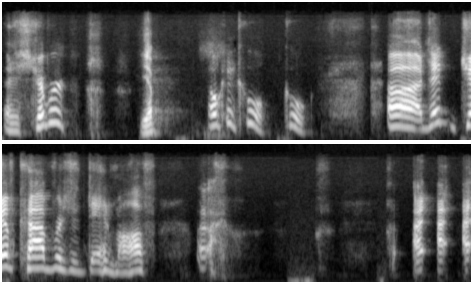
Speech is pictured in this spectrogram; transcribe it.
As a stripper? Yep. Okay, cool, cool. Uh, then Jeff Cobb versus Dan Maff. Uh, I, I,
